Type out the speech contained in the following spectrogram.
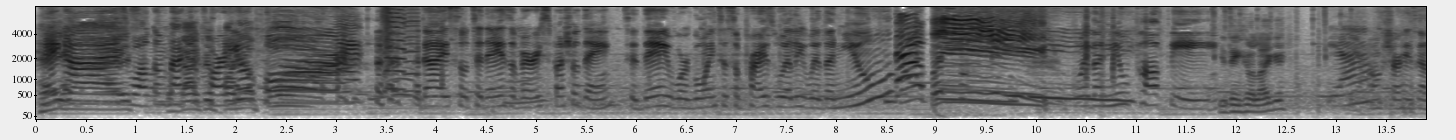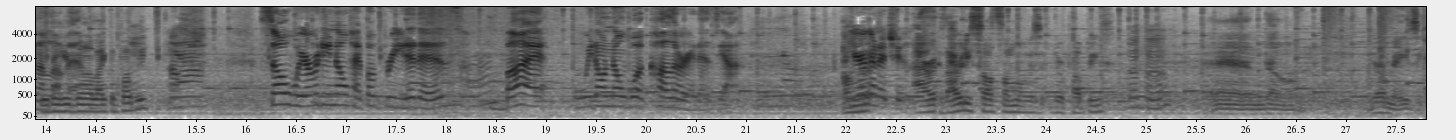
Hey guys, welcome, back, to Party, of Four. guys, so today is a very special day. Today we're going to surprise Willy with a new Puppy! with a new puppy. You think he'll like it? Yeah. I'm sure he's gonna You love think he's it. gonna like the puppy? Yeah. So we already know what type of breed it is, but we don't know what color it is yet. I'm You're gonna choose. Because I, already saw some of his, their puppies, Mm-hmm. and um, they're amazing.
